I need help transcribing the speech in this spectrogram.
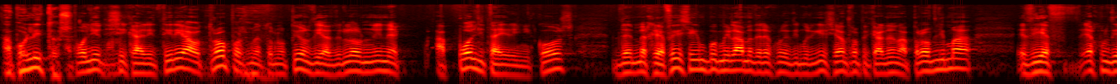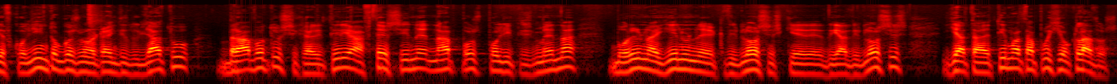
Απολύτως. Απολύτως. Συγχαρητήρια. Ο τρόπος με τον οποίο διαδηλώνουν είναι απόλυτα ειρηνικός. Μέχρι αυτή τη στιγμή που μιλάμε δεν έχουν δημιουργήσει οι άνθρωποι κανένα πρόβλημα. Έχουν διευκολύνει τον κόσμο να κάνει τη δουλειά του. Μπράβο τους, συγχαρητήρια. Αυτές είναι να πως πολιτισμένα μπορεί να γίνουν εκδηλώσεις και διαδηλώσεις για τα αιτήματα που είχε ο κλάδος.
